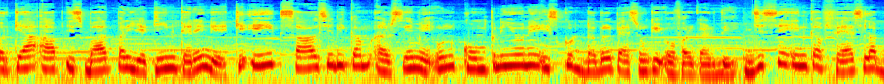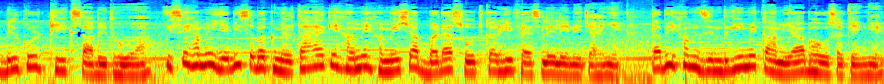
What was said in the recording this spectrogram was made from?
और क्या आप इस बात पर यकीन करेंगे कि एक साल से भी कम अरसे में उन कंपनियों ने इसको डबल पैसों की ऑफ़र कर दी जिससे इनका फैसला बिल्कुल ठीक साबित हुआ। इससे हमें ये भी सबक मिलता है कि हमें हमेशा बड़ा सोचकर ही फैसले लेने चाहिए, तभी हम ज़िंदगी में कामयाब हो सकेंगे।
